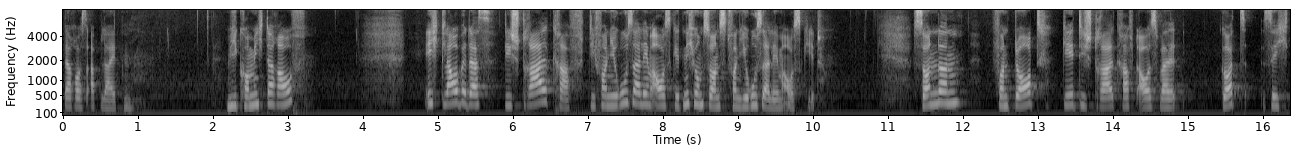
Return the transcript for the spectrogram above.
daraus ableiten. Wie komme ich darauf? Ich glaube, dass die Strahlkraft, die von Jerusalem ausgeht, nicht umsonst von Jerusalem ausgeht, sondern von dort geht die Strahlkraft aus, weil Gott sich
